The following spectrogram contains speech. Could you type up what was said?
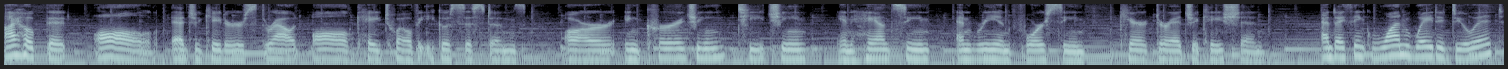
I hope that all educators throughout all K 12 ecosystems are encouraging, teaching, enhancing, and reinforcing character education. And I think one way to do it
